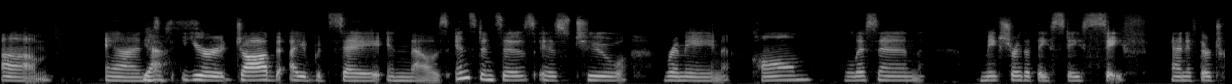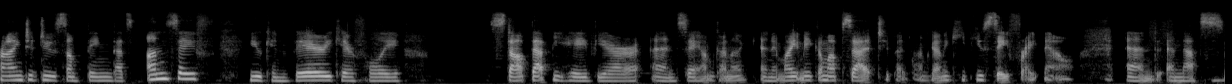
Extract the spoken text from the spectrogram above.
Um, and yes. your job, I would say, in those instances is to remain calm, listen, make sure that they stay safe. And if they're trying to do something that's unsafe, you can very carefully stop that behavior and say i'm gonna and it might make them upset but i'm gonna keep you safe right now and and that's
